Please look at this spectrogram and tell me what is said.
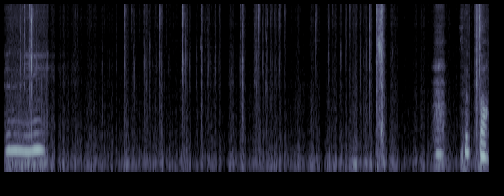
샜니? 샜다.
